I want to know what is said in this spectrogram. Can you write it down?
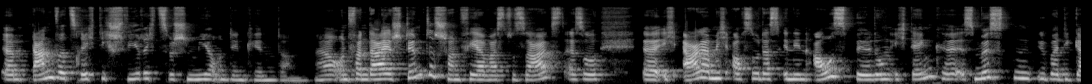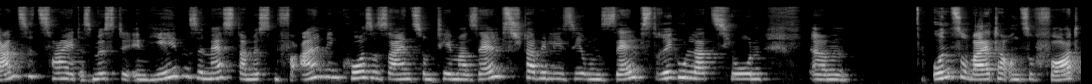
ähm, dann wird's richtig schwierig zwischen mir und den Kindern. Ja, und von daher stimmt es schon fair, was du sagst. Also äh, ich ärgere mich auch so, dass in den Ausbildungen, ich denke, es müssten über die ganze Zeit, es müsste in jedem Semester, müssten vor allen Dingen Kurse sein zum Thema Selbststabilisierung, Selbstregulation. Ähm, und so weiter und so fort.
